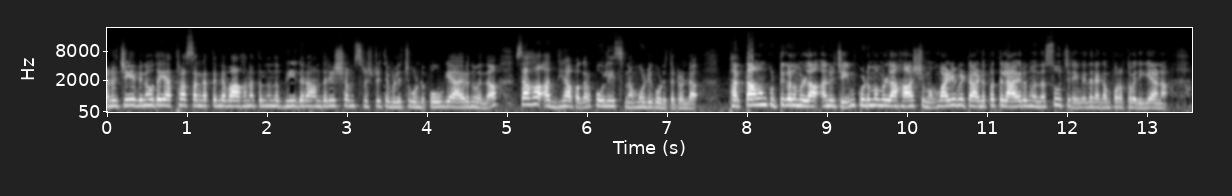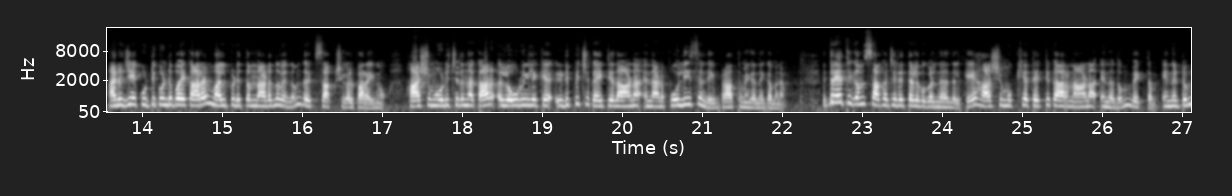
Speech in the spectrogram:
അനുജയെ വിനോദയാത്രാ സംഘത്തിന്റെ വാഹനത്തിൽ നിന്ന് ഭീകരാന്തരീക്ഷം സൃഷ്ടിച്ച് വിളിച്ചുകൊണ്ട് പോവുകയായിരുന്നുവെന്ന് സഹ അധ്യാപകർ പോലീസിന് മൊഴി കൊടുത്തിട്ടുണ്ട്. ഭർത്താവും കുട്ടികളുമുള്ള അനുജയും കുടുംബമുള്ള ഹാഷിമും വഴിവിട്ട അടുപ്പത്തിലായിരുന്നുവെന്ന സൂചനയും ഇതിനകം പുറത്തുവരികയാണ്. അനുജയെ കൂട്ടിക്കൊണ്ടുപോയ കാറിൽ മൽപിടുത്തം നടന്നുവെന്നും ദൃക്സാക്ഷികൾ പറയുന്നു. ഹാഷിം ഓടിച്ചിരുന്ന കാർ ലോറിയിലേക്ക് ഇടിപ്പിച്ചു കയറ്റിയതാണ് എന്നാണ് പോലീസിന്റെയും പ്രാഥമിക നിഗമനം. ഇത്രയധികം സാഹചര്യ തെളിവുകൾ നിലനിൽക്കെ ഹാഷിം മുഖ്യ തെറ്റുകാരനാണ് എന്നതും വ്യക്തം. എന്നിട്ടും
